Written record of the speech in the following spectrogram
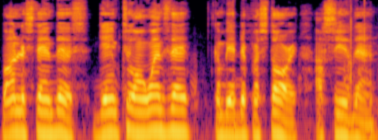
But understand this, game two on Wednesday, gonna be a different story. I'll see you then.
